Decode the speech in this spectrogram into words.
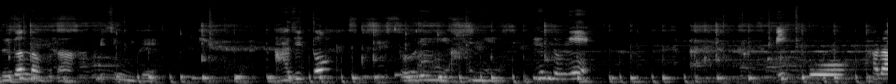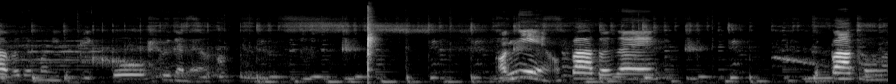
늙었나 보다 삐집니다. 아직도 어른이 아니에요. 행동이 삐고 할아버지 할머니도 삐고 그러잖아요. 언니, 오빠, 동생, 오빠, 동. 아,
